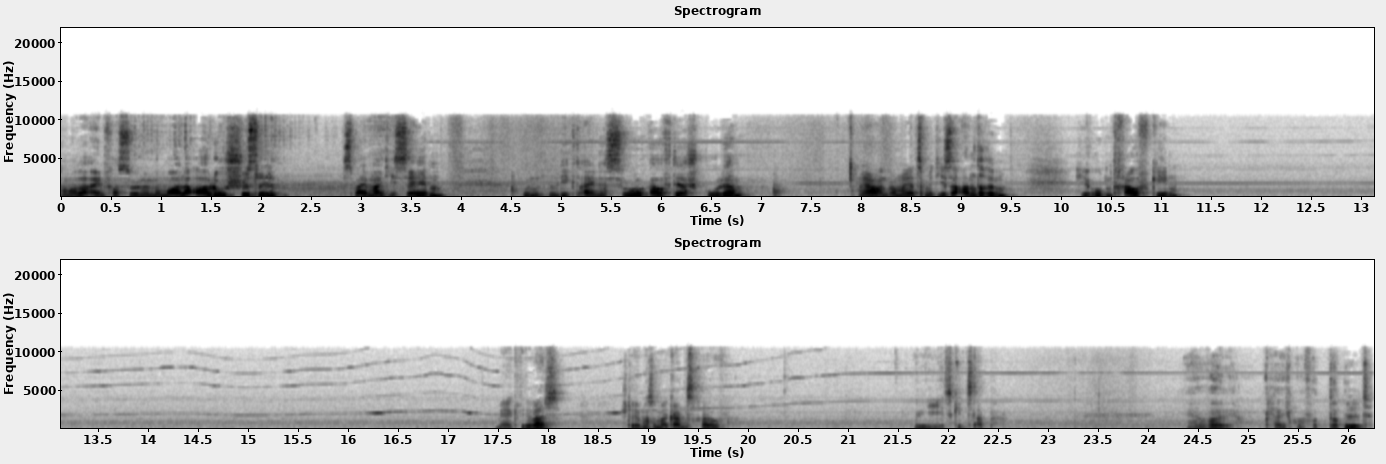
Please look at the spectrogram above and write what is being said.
haben wir da einfach so eine normale Aluschüssel, zweimal dieselben. Unten liegt eine so auf der Spule. Ja, und wenn wir jetzt mit dieser anderen hier oben drauf gehen, merkt ihr was? Stellen wir sie mal ganz rauf. Ui, jetzt geht's ab. Jawohl, gleich mal verdoppelt.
